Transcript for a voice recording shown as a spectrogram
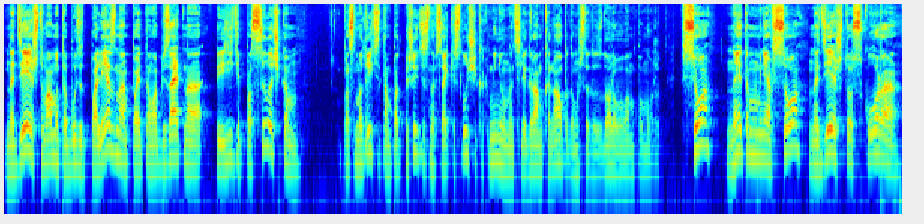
Надеюсь, что вам это будет полезно, поэтому обязательно перейдите по ссылочкам, Посмотрите там, подпишитесь на всякий случай, как минимум на телеграм-канал, потому что это здорово вам поможет. Все, на этом у меня все. Надеюсь, что скоро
